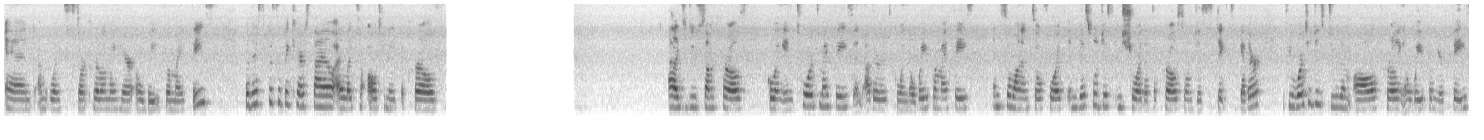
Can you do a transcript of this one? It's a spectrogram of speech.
and I'm going to start curling my hair away from my face. For this specific hairstyle, I like to alternate the curls. I like to do some curls going in towards my face and others going away from my face and so on and so forth and this will just ensure that the curls don't just stick together. If you were to just do them all curling away from your face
